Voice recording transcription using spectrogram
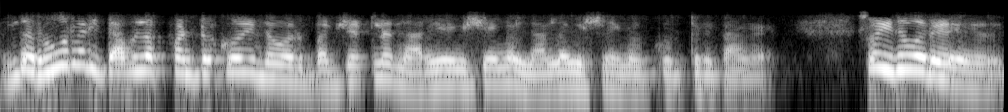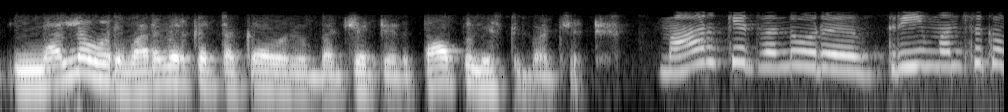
இந்த ரூரல் டெவலப்மெண்ட்டுக்கும் இந்த ஒரு பட்ஜெட்ல நிறைய விஷயங்கள் நல்ல விஷயங்கள் கொடுத்துருக்காங்க. ஸோ இது ஒரு நல்ல ஒரு வரவேற்கத்தக்க ஒரு பட்ஜெட் இது பாப்புலிஸ்ட் பட்ஜெட் மார்க்கெட் வந்து ஒரு த்ரீ மந்த்ஸுக்கு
